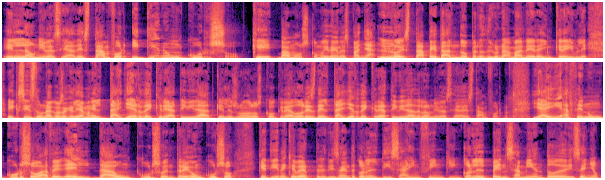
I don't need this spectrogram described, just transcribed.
en la Universidad de Stanford y tiene un curso que, vamos, como dicen en España, lo está petando, pero de una manera increíble. Existe una cosa que le llaman el taller de creatividad, que él es uno de los co-creadores del taller de creatividad de la Universidad de Stanford. Y ahí hacen un curso, hace, él da un curso, entrega un curso que tiene que ver precisamente con el design thinking, con el pensamiento de diseño,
